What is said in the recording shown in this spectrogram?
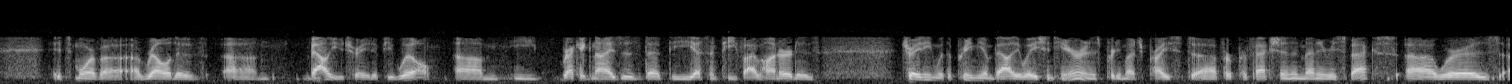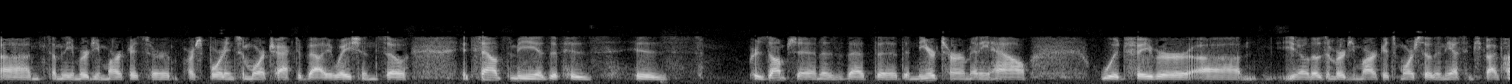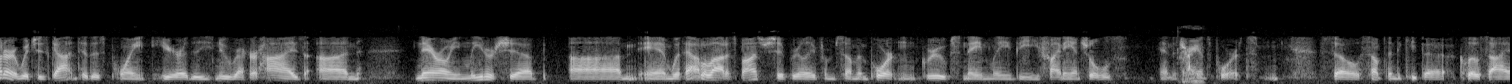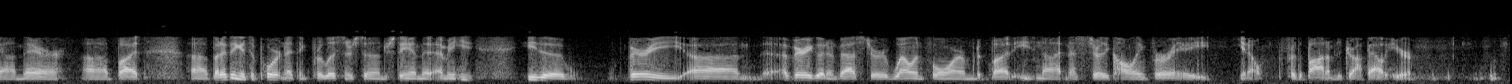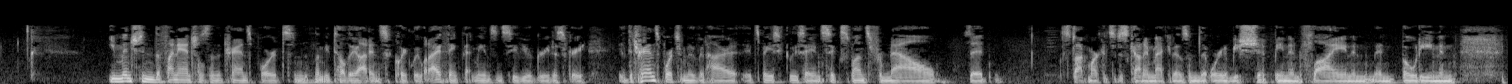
It's more of a, a relative um, value trade, if you will. Um, he recognizes that the S&P 500 is trading with a premium valuation here and is pretty much priced uh, for perfection in many respects, uh, whereas um, some of the emerging markets are, are sporting some more attractive valuations. So it sounds to me as if his his presumption is that the the near term anyhow would favor um, you know those emerging markets more so than the S&P 500, which has gotten to this point here, these new record highs on narrowing leadership um, and without a lot of sponsorship really from some important groups, namely the financials and the transports. So something to keep a close eye on there. Uh, but uh, but I think it's important. I think for listeners to understand that. I mean, he he's a very um, a very good investor, well informed, but he's not necessarily calling for a you know for the bottom to drop out here. You mentioned the financials and the transports, and let me tell the audience quickly what I think that means and see if you agree or disagree. If the transports are moving higher, it's basically saying six months from now that stock market's a discounting mechanism that we're going to be shipping and flying and, and boating and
